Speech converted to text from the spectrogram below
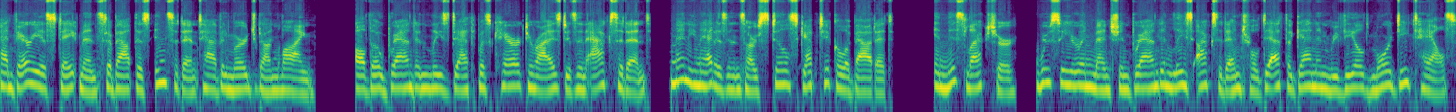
and various statements about this incident have emerged online. Although Brandon Lee's death was characterized as an accident, many netizens are still skeptical about it. In this lecture, Wu mentioned Brandon Lee's accidental death again and revealed more details.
